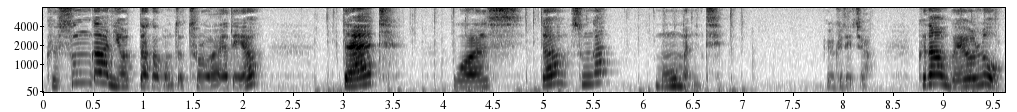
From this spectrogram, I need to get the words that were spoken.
그 순간이었다가 먼저 들어와야 돼요. That was the 순간 moment. 이렇게 되죠. 그 다음 where로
